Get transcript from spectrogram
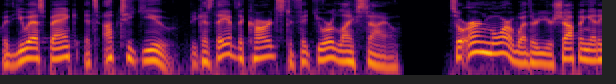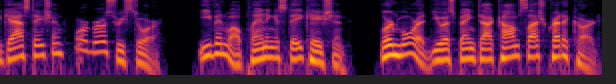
With US Bank, it's up to you because they have the cards to fit your lifestyle. So earn more whether you're shopping at a gas station or a grocery store, even while planning a staycation. Learn more at usbank.com slash credit card.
